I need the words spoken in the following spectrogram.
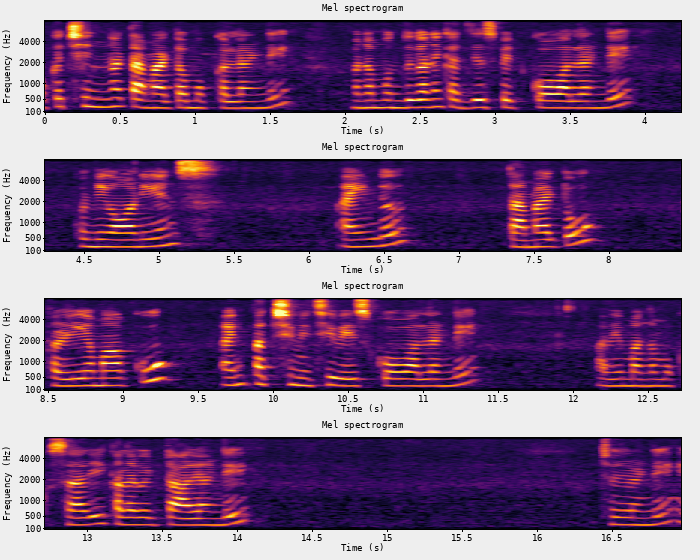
ఒక చిన్న టమాటా ముక్కలండి. మనం ముందుగానే కట్ చేసి పెట్టుకోవాలండి. కొన్ని ఆనియన్స్ అండ్ టమాటో కలియమాకు అండ్ పచ్చిమిర్చి వేసుకోవాలండి. అవి మనం ఒకసారి కలబెట్టాలండి చూడండి.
